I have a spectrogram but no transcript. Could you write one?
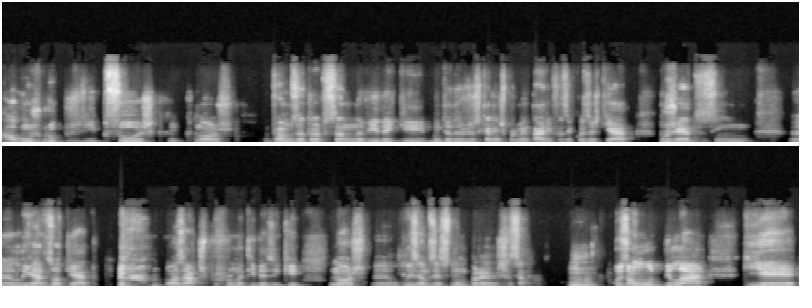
a alguns grupos e pessoas que, que nós vamos atravessando na vida e que muitas das vezes querem experimentar e fazer coisas de teatro, projetos assim eh, ligados ao teatro ou às artes performativas e que nós uh, utilizamos esse nome para chancela. Uhum. Depois há um outro pilar que é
